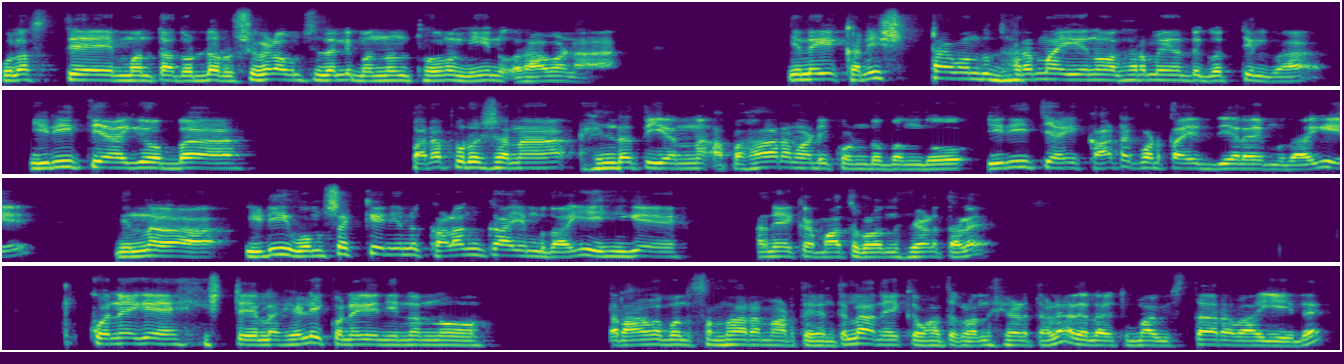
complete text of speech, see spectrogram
ಪುಲಸ್ತ್ಯ ಎಂಬಂತ ದೊಡ್ಡ ಋಷಿಗಳ ವಂಶದಲ್ಲಿ ಬಂದಂಥವನು ನೀನು, ರಾವಣ. ನಿನಗೆ ಕನಿಷ್ಠ ಒಂದು ಧರ್ಮ ಏನು ಅಧರ್ಮ ಏನು ಅಂತ ಗೊತ್ತಿಲ್ವಾ? ಈ ರೀತಿಯಾಗಿ ಒಬ್ಬ ಪರಪುರುಷನ ಹೆಂಡತಿಯನ್ನ ಅಪಹಾರ ಮಾಡಿಕೊಂಡು ಬಂದು ಈ ರೀತಿಯಾಗಿ ಕಾಟ ಕೊಡ್ತಾ ಇದ್ದೀಯಲ್ಲ ಎಂಬುದಾಗಿ ನಿನ್ನ ಇಡೀ ವಂಶಕ್ಕೆ ನೀನು ಕಳಂಕ ಎಂಬುದಾಗಿ ಹೀಗೆ ಅನೇಕ ಮಾತುಗಳನ್ನು ಹೇಳ್ತಾಳೆ. ಕೊನೆಗೆ ಇಷ್ಟೆಲ್ಲ ಹೇಳಿ ಕೊನೆಗೆ ನಿನ್ನನ್ನು ರಾಮ ಬಂದು ಸಂಹಾರ ಮಾಡ್ತೇನೆ ಅಂತೆಲ್ಲ ಅನೇಕ ಮಾತುಗಳನ್ನು ಹೇಳ್ತಾಳೆ. ಅದೆಲ್ಲ ತುಂಬಾ ವಿಸ್ತಾರವಾಗಿ ಇದೆ.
